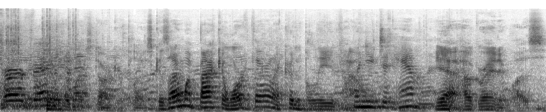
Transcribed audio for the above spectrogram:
Could have been a Perfect. much darker place. Because I went back and worked there and I couldn't believe how. When you did Hamlet. yeah, how great it was.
